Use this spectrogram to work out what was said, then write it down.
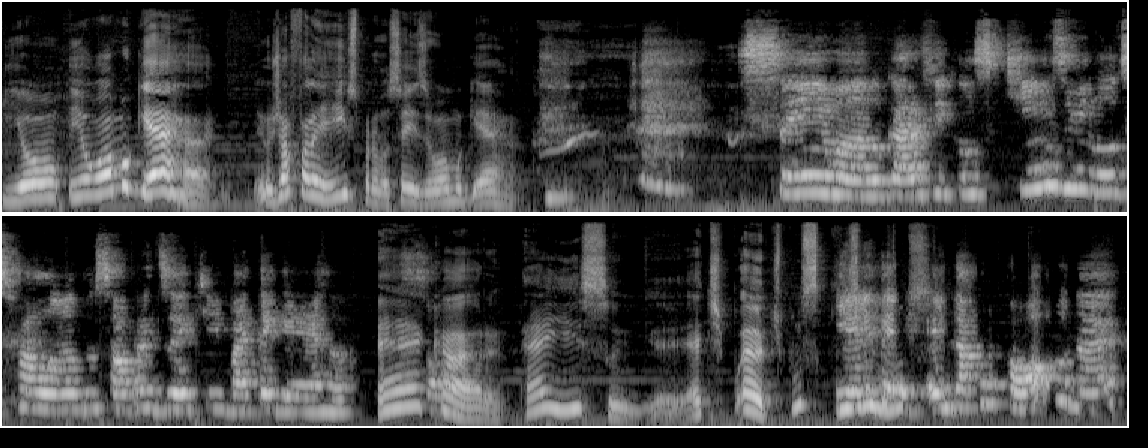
E eu, eu amo guerra. Eu já falei isso pra vocês, eu amo guerra. Sim, mano, o cara fica uns 15 minutos falando só pra dizer que vai ter guerra. É, Só. cara, é isso. É tipo, é tipo uns 15 E ele, minutos. tem, ele tá com um copo, né?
